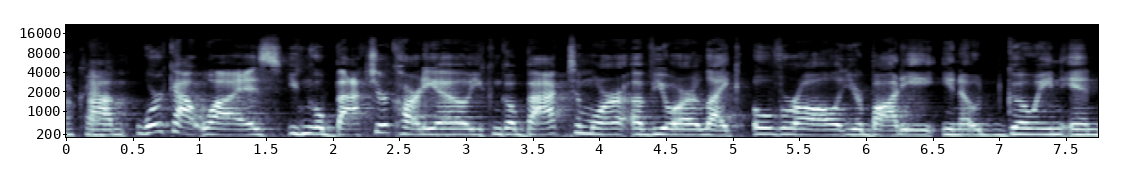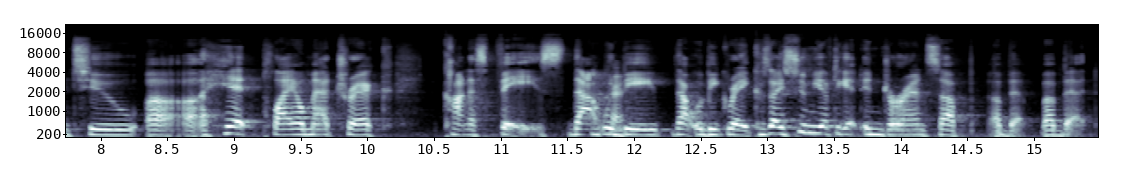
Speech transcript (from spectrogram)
Okay. Um, workout wise, you can go back to your cardio. You can go back to more of your like overall your body. You know, going into a, a HIIT plyometric kind of phase. That would be that would be great because I assume you have to get endurance up a bit a bit.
